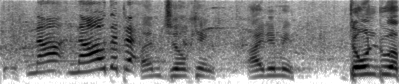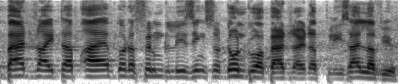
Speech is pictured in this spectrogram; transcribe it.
Now, now that I, I'm joking. I didn't mean. Don't do a bad write-up. I have got a film releasing, so don't do a bad write-up, please. I love you.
